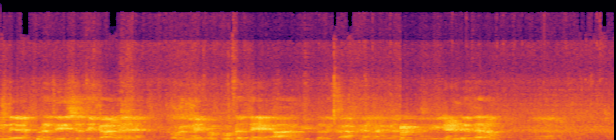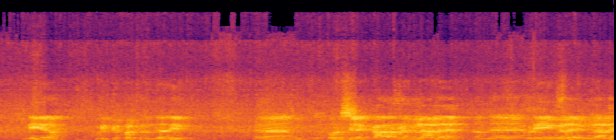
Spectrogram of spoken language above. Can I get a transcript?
இந்த பிரதேசத்துக்கான ஒருங்கிணைப்பு கூட்டத்தை ஆரம்பிப்பதற்காக நாங்கள் இரண்டு தரம் நேரம் குறிக்கப்பட்டிருந்தது. ஒரு சில காரணங்களால் அந்த விடயங்களை எங்களால்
